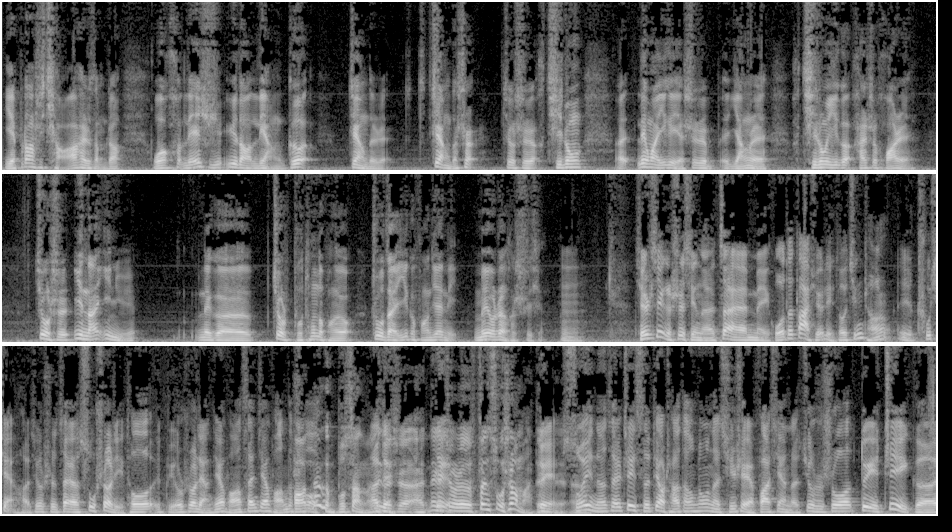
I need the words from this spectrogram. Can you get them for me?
也不知道是巧啊还是怎么着，我连续遇到两个这样的人，这样的事儿，就是其中呃另外一个也是洋人，其中一个还是华人，就是一男一女。那个就是普通的朋友住在一个房间里，没有任何事情。嗯，其实这个事情呢，在美国的大学里头经常也出现哈，就是在宿舍里头，比如说两间房、三间房的时候，哦，那个不算了，那个是哎，那个就是分宿舍嘛。对，对，所以呢，在这次调查当中呢，其实也发现了，就是说对这个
